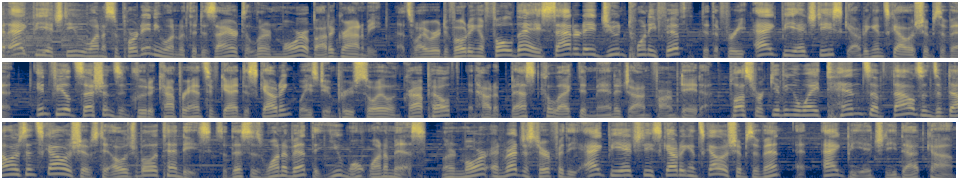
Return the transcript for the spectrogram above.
At Ag PhD, we want to support anyone with a desire to learn more about agronomy. That's why we're devoting a full day, Saturday, June 25th, to the free Ag PhD Scouting and Scholarships event. Infield sessions include a comprehensive guide to scouting, ways to improve soil and crop health, and how to best collect and manage on farm data. Plus, we're giving away tens of thousands of dollars in scholarships to eligible attendees, so this is one event that you won't want to miss. Learn more and register for the Ag PhD Scouting and Scholarships event at agphd.com.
